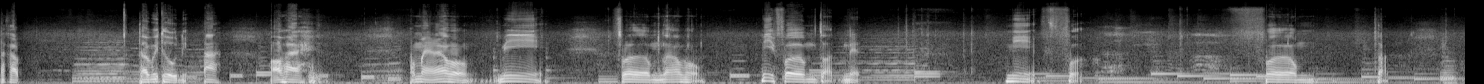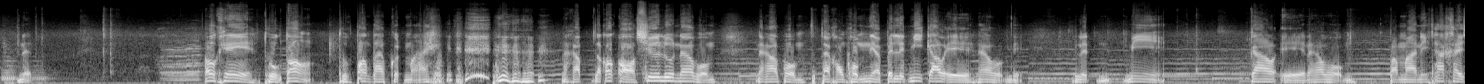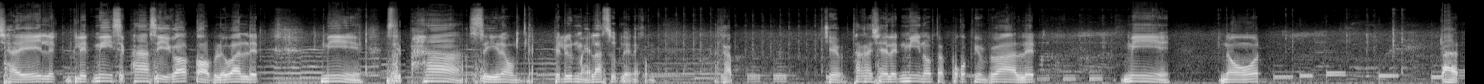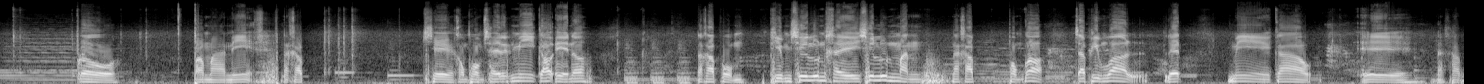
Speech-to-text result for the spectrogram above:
นะครับถ้าไม่ถูกนี่อะขออภัยเอาใหม่นะครับผมมีเฟิร์มนะครับผมมีเฟิร์ม .net มีเฟิร์มเฟิร์ม .net โอเค ถูกต้อง ถูกต้องตามกฎหมาย นะครับ แล้วก็กรอกชื่อรุ่นนะครับผมนะครับผม แต่ของผมเนี่ยเป็น Redmi 9A นะครับผมนี่ Redmi 9A นะครับผม ประมาณนี้ถ้าใครใช้ Redmi 15C ก็ตอบเลยว่า Redmi 15C นะผมเนี่ยเป็นรุ่นใหม่ล่าสุดเลยนะครับนะครับโอเคถ้าใครใช้ Redmi Note แบบปกติพิมพ์ไปว่า Redmi Note 8 Pro ประมาณนี้นะครับ เคของผมใช้ Redmi 9A เนอะนะครับผมพิมพ์ชื่อรุ่นใครชื่อรุ่นมันนะครับ ผมก็จะพิมพ์ว่า Redmi 9A นะครับ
